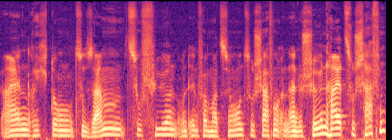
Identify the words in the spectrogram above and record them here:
Einrichtungen zusammenzuführen und Informationen zu schaffen und eine Schönheit zu schaffen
